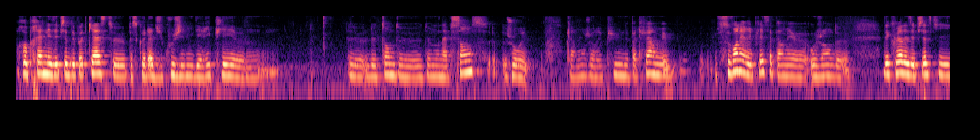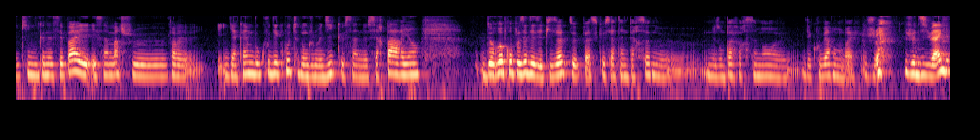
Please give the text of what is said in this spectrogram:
reprenne les épisodes de podcast euh, parce que là, du coup, j'ai mis des replays euh, le, le, temps de, de mon absence. J'aurais, clairement, j'aurais pu ne pas le faire, mais souvent les replays, ça permet aux gens de découvrir des épisodes qui, qui ne connaissaient pas et, ça marche. Enfin, il y a quand même beaucoup d'écoute, donc je me dis que ça ne sert pas à rien de reproposer des épisodes parce que certaines personnes euh, ne les ont pas forcément euh. Bon, bref, je, je, divague.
